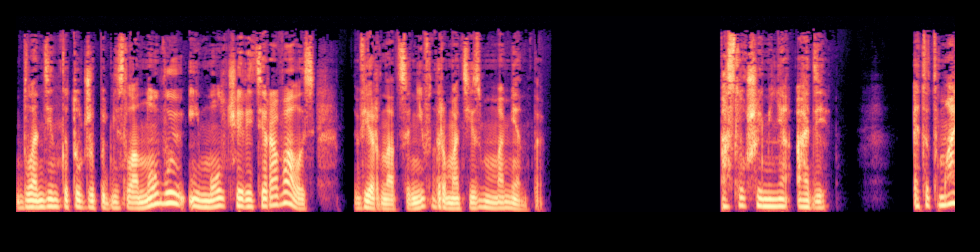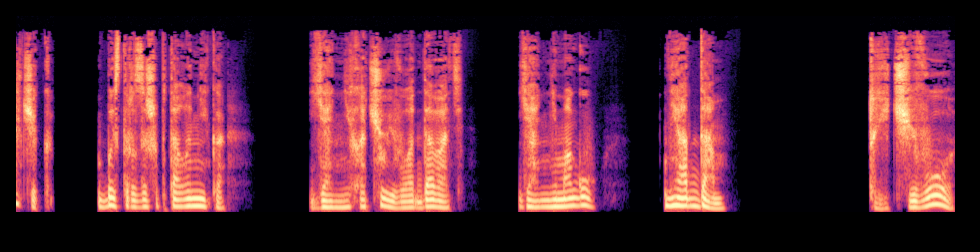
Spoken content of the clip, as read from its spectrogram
Блондинка тут же поднесла новую и молча ретировалась, верно оценив драматизм момента. «Послушай меня, Ади. Этот мальчик...» — быстро зашептала Ника. «Я не хочу его отдавать. Я не могу. Не отдам». «Ты чего?»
